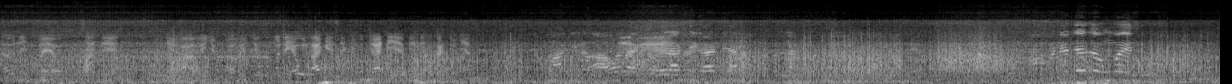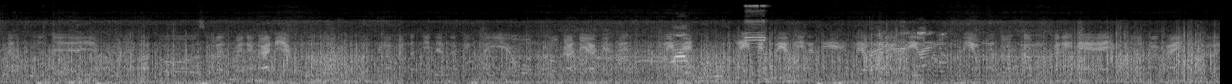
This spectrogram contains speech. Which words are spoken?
નવનીતભાઈ એવું છે તે આવી જાવ આવી જાવ ગાડી. આપીને થાકી જશે એટલે એમાં તો સુરજભાઈને ગાડી આપો તો પણ અમે નથી દેતા કેમ કે એ ઓવરફ્લો ગાડી આપે છે લિમિટ લિમિટ રહેતી નથી એટલે અમારે નિયમનું નિયમનું ચોખ્ખામ કરીને એ ફૂલમાં કાંઈ ન કરે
